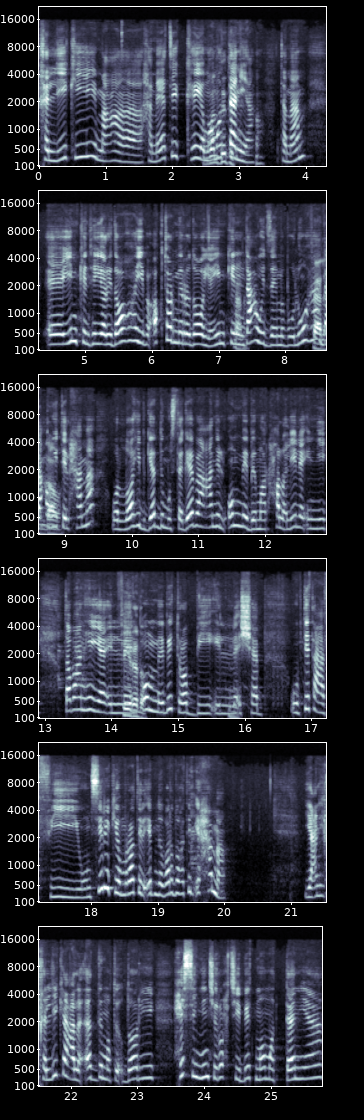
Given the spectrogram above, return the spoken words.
خليكي مع حماتك هي ماما. التانية آه. تمام آه، يمكن هي رضاها هيبقى أكتر من رضايا يمكن فعلا. دعوة زي ما بيقولوها دعوة دعوة. الحما والله بجد مستجابة عن الأم بمرحلة ليه لإني طبعا هي. الأم بتربي ال- الشاب وبتتعب فيه ومسيرك يا مرات الابن برضه هتبقي حما. يعني خليكي على قد ما تقدري حسي إن انت رحتي بيت ماما التانية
